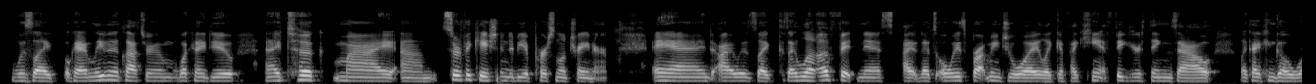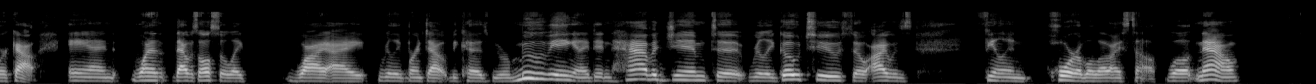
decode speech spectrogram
was like, okay, I'm leaving the classroom. What can I do? And I took my um, certification to be a personal trainer. And I was like, because I love fitness, I, that's always brought me joy. Like if I can't figure things out, like I can go work out. And one of that was also like why I really burnt out because we were moving and I didn't have a gym to really go to. So I was feeling horrible about myself. Well, now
